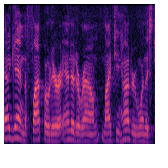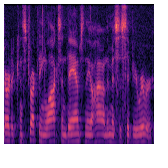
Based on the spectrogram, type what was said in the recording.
and again, the flatboat era ended around 1900 when they started constructing locks and dams in the Ohio and the Mississippi River.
